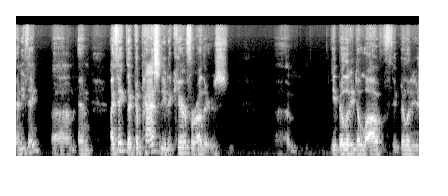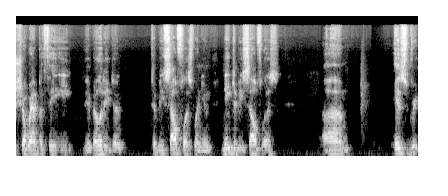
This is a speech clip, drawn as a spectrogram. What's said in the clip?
anything? Um, and I think the capacity to care for others, um, the ability to love, the ability to show empathy, the ability to to be selfless when you need to be selfless, um, is re-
